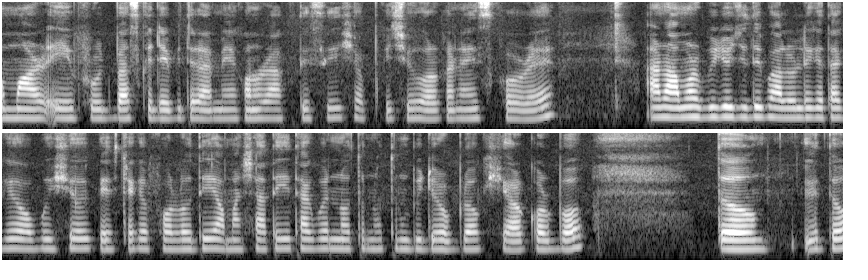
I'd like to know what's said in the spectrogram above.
আমার এই ফ্রুট বাস্কেটের ভিতরে আমি এখন রাখতেছি সব কিছু অর্গানাইজ করে। আর আমার ভিডিও যদি ভালো লেগে থাকে অবশ্যই পেজটাকে ফলো দিয়ে আমার সাথেই থাকবেন। নতুন নতুন ভিডিও ব্লগ শেয়ার করব। তো এই তো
